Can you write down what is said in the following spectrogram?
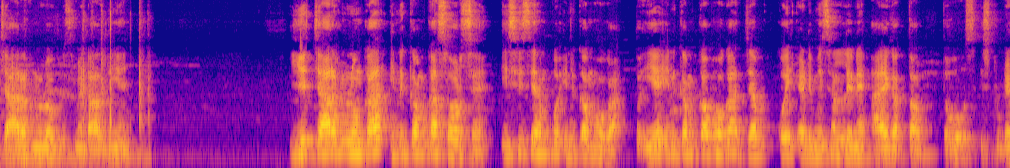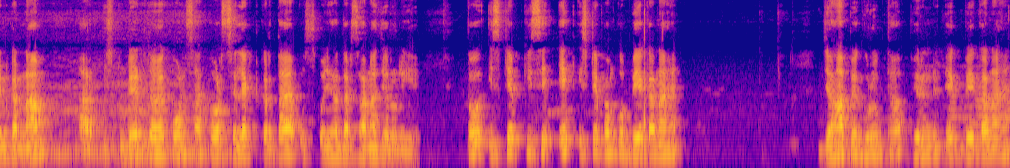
चार हम लोग इसमें डाल दिए। ये चार हम लोगों का इनकम का सोर्स है। इसी से हमको इनकम होगा। तो ये इनकम कब होगा? जब कोई एडमिशन लेने आएगा तब। तो वो उस स्टूडेंट का नाम और स्टूडेंट जो है कौन सा कोर्स सेलेक्ट करता है उसको यहाँ दर्शाना ज़रूरी है। तो स्टेप की से एक स्टेप हमको बेक आना है। जहाँ पे ग्रुप था, फिर एक बेक आना है।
